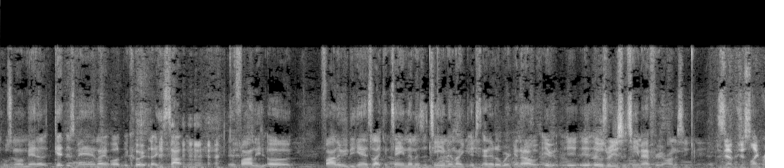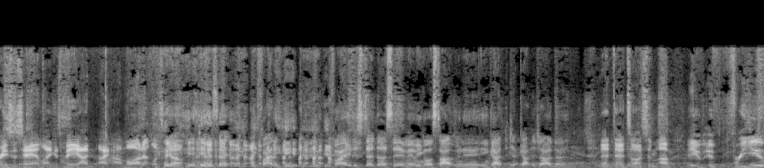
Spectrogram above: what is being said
who's gonna man up, get this man like off the court, like stop him?" and finally, uh, finally we began to like contain them as a team and like it just ended up working out. It, it, it was really just a team effort, honestly. Zeb just like raised his hand, like it's me. I, I, am on it. Let's go. he finally he, he finally just stepped up and said, "Man, we gonna stop," and then he got got the job done. That, that's awesome. Um, if, if for you,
